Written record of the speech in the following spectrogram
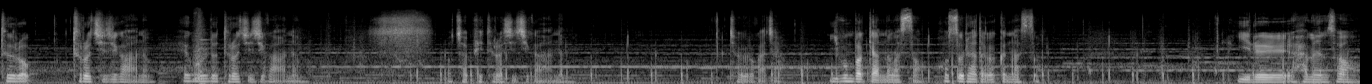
들어 들어지지가 않음. 해골도 들어지지가 않음. 어차피 들어지지가 않음. 저기로 가자. 2분밖에 안 남았어. 헛소리 하다가 끝났어 일을 하면서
